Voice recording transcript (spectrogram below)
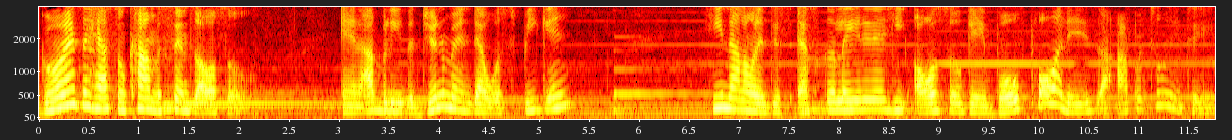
going to have some common sense also. And I believe the gentleman that was speaking, he not only de-escalated it, he also gave both parties an opportunity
